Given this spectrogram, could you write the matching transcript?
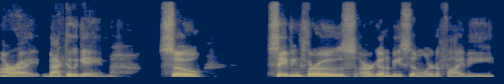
All right, back to the game. So saving throws are going to be similar to 5e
